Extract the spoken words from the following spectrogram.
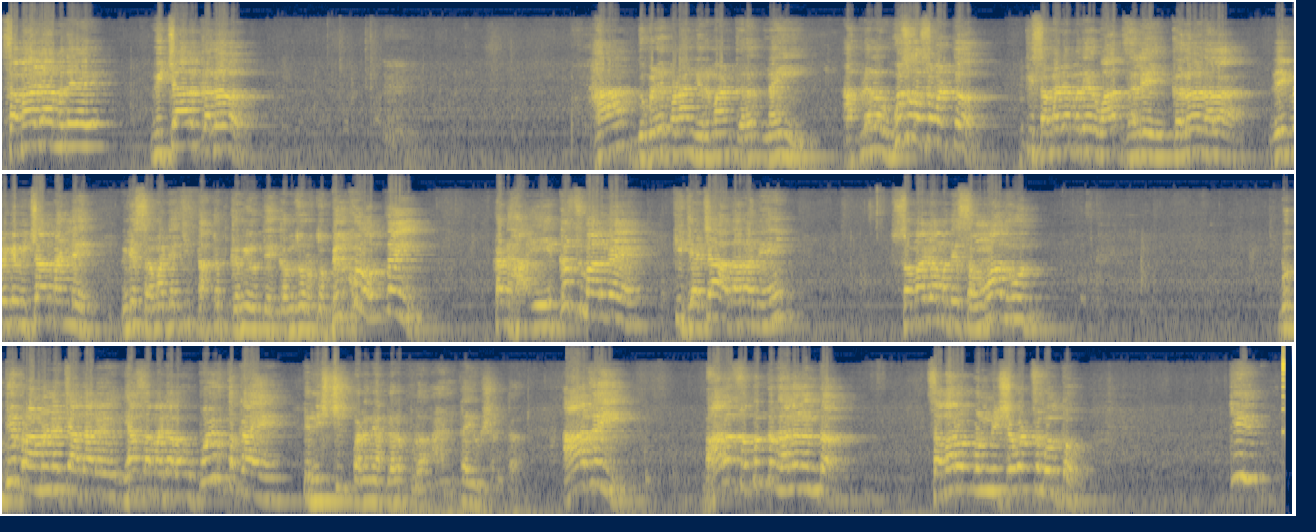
समाजामध्ये विचार कल हा दुबळेपणा निर्माण करत नाही. आपल्याला उगच असं वाटतं. की समाजामध्ये वाद झाले कलह झाला वेगवेगळे विचार मांडले म्हणजे समाजाची ताकद कमी होते कमजोर होतो. बिलकुल होत नाही. कारण हा एकच मार्ग आहे की ज्याच्या आधाराने समाजामध्ये संवाद होऊन बुद्धी प्रामाण्याच्या आधारे या समाजाला उपयुक्त काय आहे ते निश्चितपणाने आपल्याला पुढे आणता येऊ शकतं. आजही भारत स्वतंत्र झाल्यानंतर समारोप म्हणून मी शेवटचं बोलतो की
